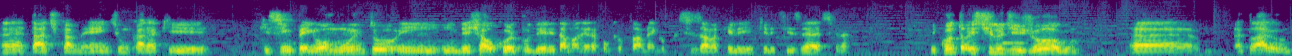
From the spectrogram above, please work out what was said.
é, taticamente, um cara que, que se empenhou muito em, em, deixar o corpo dele da maneira com que o Flamengo precisava que ele, que ele fizesse, né? E quanto ao estilo de jogo, é, é claro,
